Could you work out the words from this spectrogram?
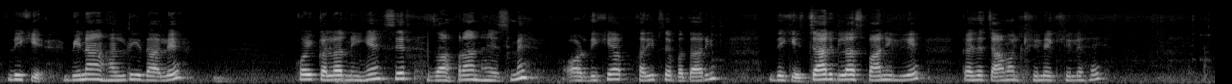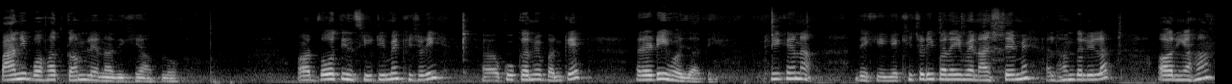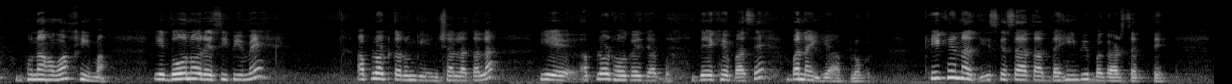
देखिए, बिना हल्दी डाले कोई कलर नहीं है, सिर्फ़ ज़ाफ़रान है इसमें। और देखिए, आप करीब से बता रही हूँ, देखिए, चार गिलास पानी लिए, कैसे चावल खिले खिले है। पानी बहुत कम लेना, देखिए आप लोग। और दो तीन सीटी में खिचड़ी कुकर में बन के रेडी हो जाती ठीक है ना? देखिए ये खिचड़ी बनाई मैं नाश्ते में अल्हम्दुलिल्लाह। और यहाँ भुना हुआ खीमा। ये दोनों रेसिपी में अपलोड करूँगी इन ताला। ये अपलोड हो गए जब देखे बसे बनाइए आप लोग। ठीक है ना जी? इसके साथ आप दही भी बगाड़ सकते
